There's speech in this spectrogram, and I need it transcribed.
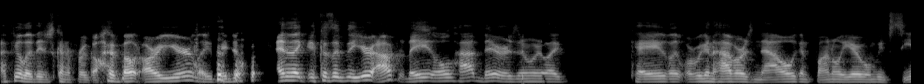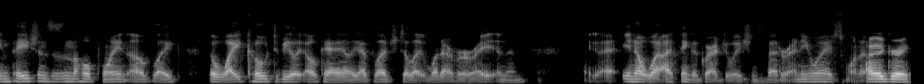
I feel like they just kind of forgot about our year, like they just and like because like the year after they all had theirs and we're like okay like are we gonna have ours now like in final year when we've seen patients isn't the whole point of like the white coat to be like okay like i pledged to like whatever right? And then like, uh, you know what i think a graduation's better anyway i just want to I agree.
